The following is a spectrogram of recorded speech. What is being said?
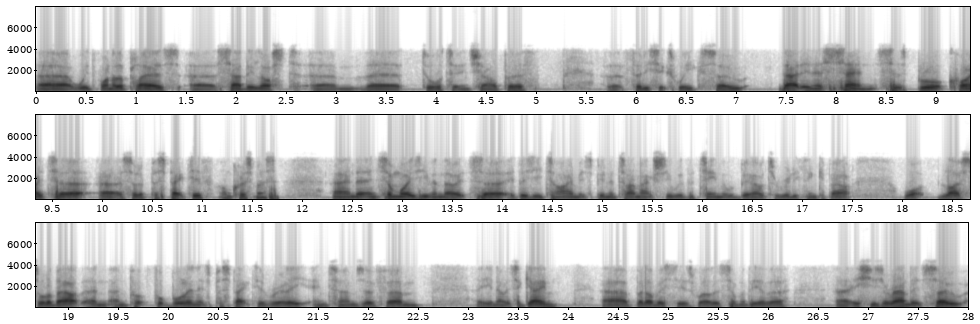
Uh, with one of the players, uh, sadly lost um, their daughter in childbirth, uh, 36 weeks. So that, in a sense, has brought quite a, a sort of perspective on Christmas. And uh, in some ways, even though it's a busy time, it's been a time actually with the team that we've been able to really think about what life's all about and, and put football in its perspective, really, in terms of, um, you know, it's a game but obviously as well as some of the other uh, issues around it. So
